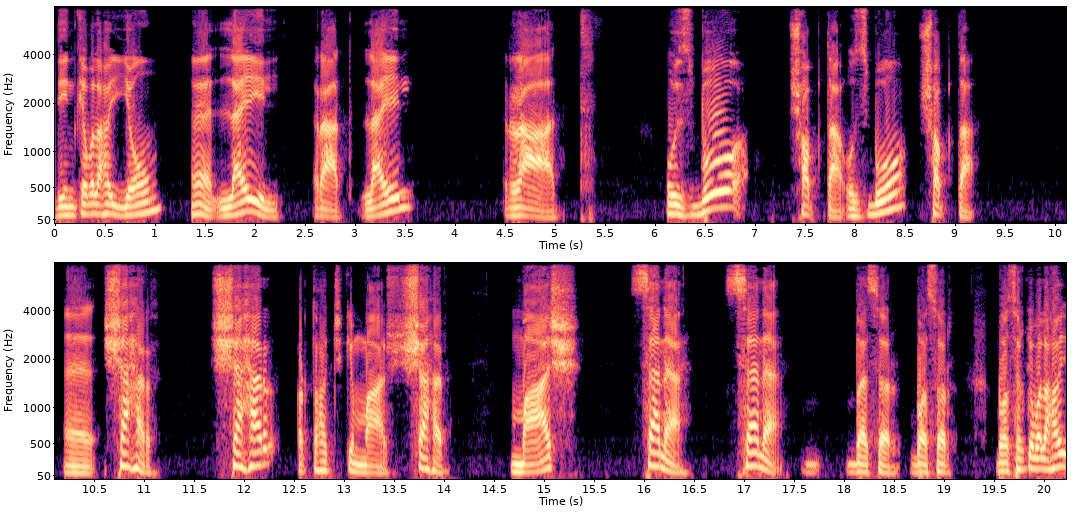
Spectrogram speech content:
দিনকে বলা হয় ইয়ম হ্যাঁ লাইল, রাত। লাইল, রাত। উজবু সপ্তাহ উজবু সপ্তাহ শাহর। শাহর অর্থ হচ্ছে কি মাস। শাহর। মাস, সানা। সানা, বছর বছর। বছরকে বলা হয়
